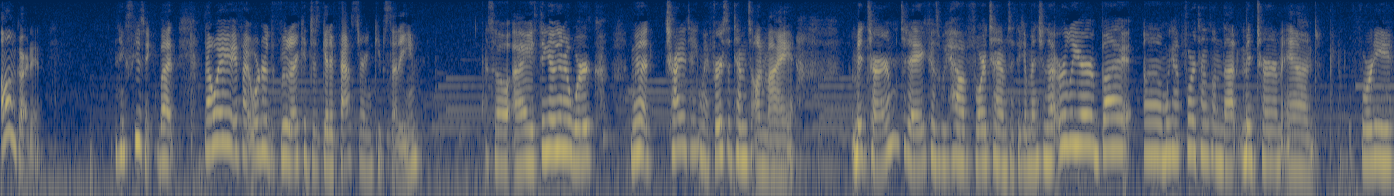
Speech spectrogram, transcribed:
Olive Garden. Excuse me. But that way, if I order the food, I could just get it faster and keep studying. So I think I'm gonna work. I'm gonna try to take my first attempt on my midterm today because we have four attempts. I think I mentioned that earlier, but um, we have four attempts on that midterm and 40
